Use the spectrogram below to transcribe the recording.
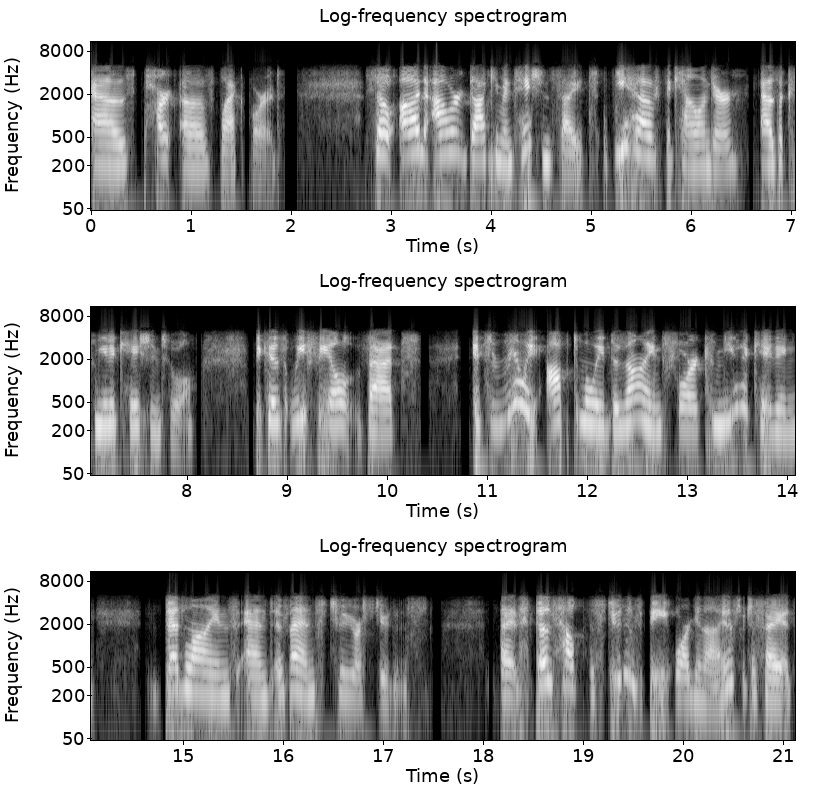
as part of Blackboard. So on our documentation site, we have the calendar as a communication tool because we feel that it's really optimally designed for communicating deadlines and events to your students. It does help the students be organized, which is say it's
